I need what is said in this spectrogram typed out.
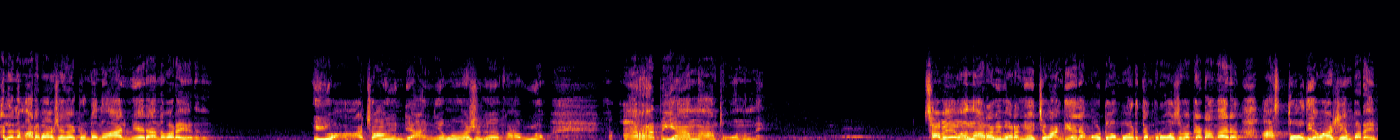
അല്ലാതെ മറുഭാഷ കേട്ടുണ്ടെന്നും ആത്മീയരാന്ന് പറയരുത്. അയ്യോ അച്ഛാ എന്റെ അന്യഭാഷ കേൾക്കണം അയ്യോ അറബിയാന്നാ തോന്നുന്നത് സഭയിൽ വന്ന് അറബി പറഞ്ഞു വെച്ച് വണ്ടിയിൽ അങ്ങോട്ട് പോകുമ്പോൾ ഒരുത്തൻ ക്രോസ് വെക്കട്ടെ. അന്നേരം അസ്തോദ്യ ഭാഷയും പറയും.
